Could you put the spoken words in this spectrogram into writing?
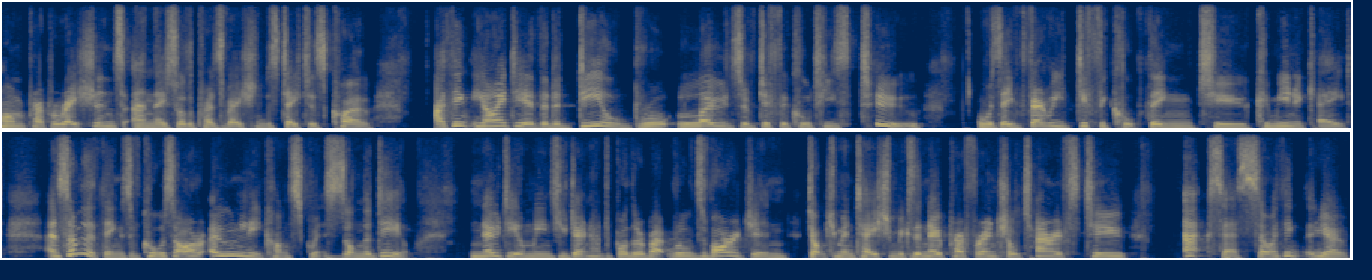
on preparations and they saw the preservation of the status quo. I think the idea that a deal brought loads of difficulties too was a very difficult thing to communicate. And some of the things, of course, are only consequences on the deal. No deal means you don't have to bother about rules of origin documentation because there are no preferential tariffs to access. So I think, you know,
